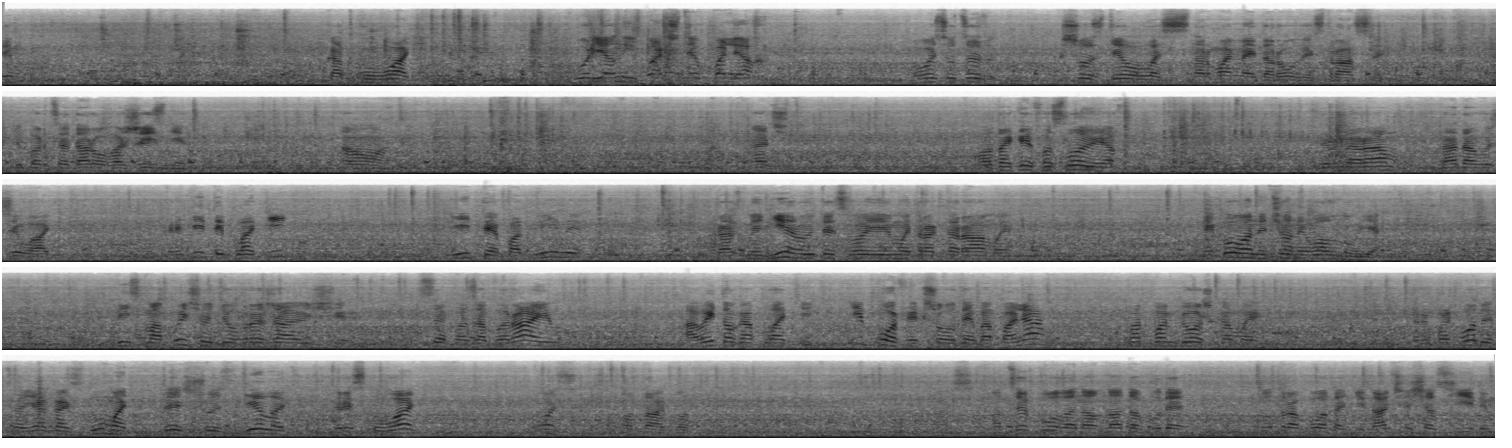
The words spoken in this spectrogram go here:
Будемо каткувати. Бур'яни, бачите, в полях. Вот оце що зробилось з нормальної дороги, з траси. Тепер це дорога життя. Значить, в таких условиях фермерам надо выживать. Кредиты платить, и їдьте подміни. Розмініруйте своїми тракторами. Нікого нічого не волнує. Письма пишуть угрожаючі, все позабираємо, а ви тільки платіть. І пофіг, що у тебе поля під бомбіжками. Приходиться якось думати, десь щось зробити, ризикувати. Ось отак от. Ось. Поле нам треба буде тут працювати і далі зараз їдемо.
